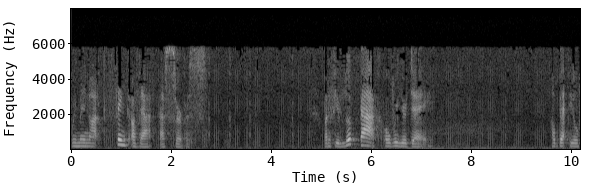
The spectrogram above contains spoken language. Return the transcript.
We may not think of that as service. But if you look back over your day, I'll bet you'll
